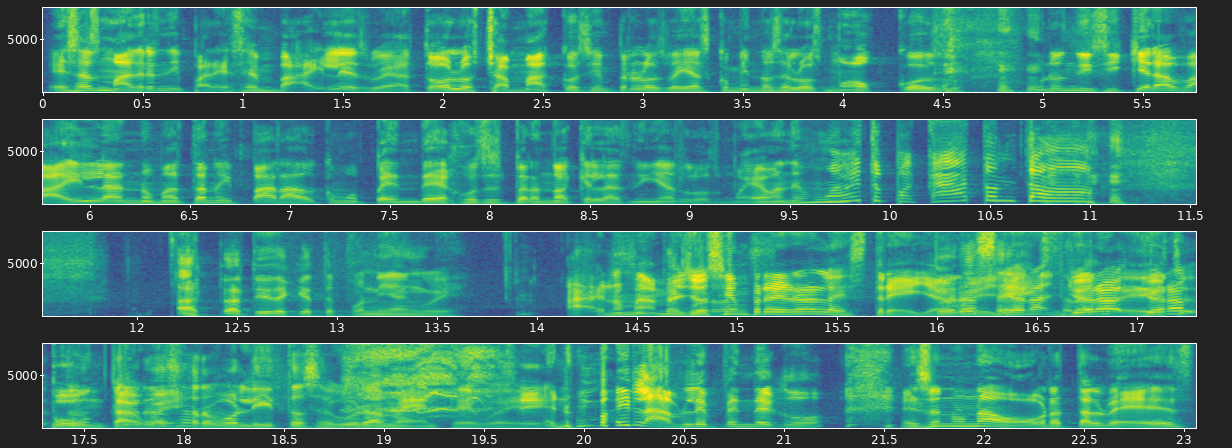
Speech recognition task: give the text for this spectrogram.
Esas madres ni parecen bailes, güey. A todos los chamacos siempre los veías comiéndose los mocos. Unos ni siquiera bailan, nomás están ahí parados como pendejos esperando a que las niñas los muevan. Muévete para acá, tonto. ¿A, a ti de qué te ponían, güey? Ay, no ¿Sí te mames, yo siera era la estrella, güey. Yo era, yo era, güey. yo era punta, güey. arbolito seguramente, güey. Sí. En un bailable, pendejo. Eso en una obra, tal vez.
